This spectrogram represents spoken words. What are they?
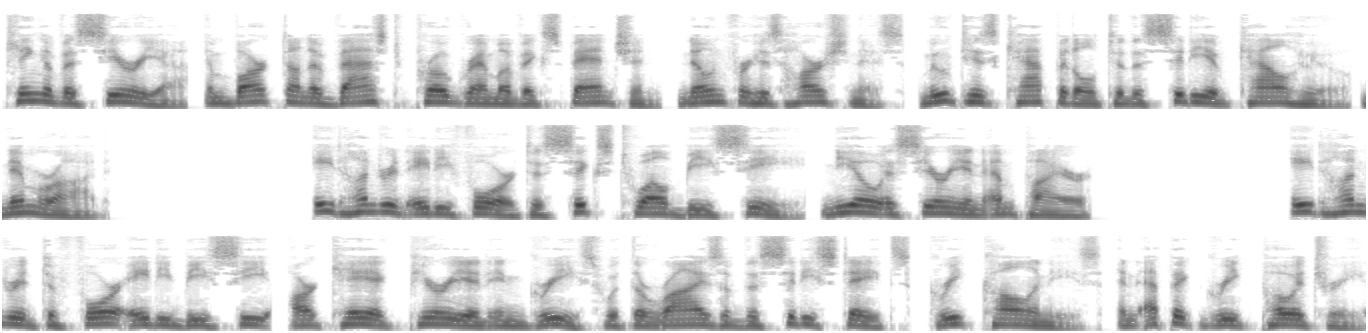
king of Assyria, embarked on a vast program of expansion, known for his harshness, moved his capital to the city of Kalhu Nimrud. 884–612 BC – Neo-Assyrian Empire 800 to 480 BC archaic period in Greece with the rise of the city-states Greek colonies and epic Greek poetry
